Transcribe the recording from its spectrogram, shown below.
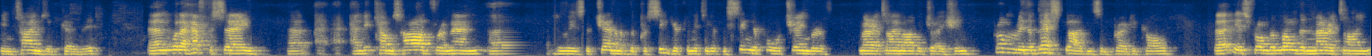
in times of COVID. And what I have to say, uh, and it comes hard for a man uh, who is the chairman of the procedure committee of the Singapore Chamber of Maritime Arbitration. Probably the best guidance and protocol uh, is from the London Maritime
